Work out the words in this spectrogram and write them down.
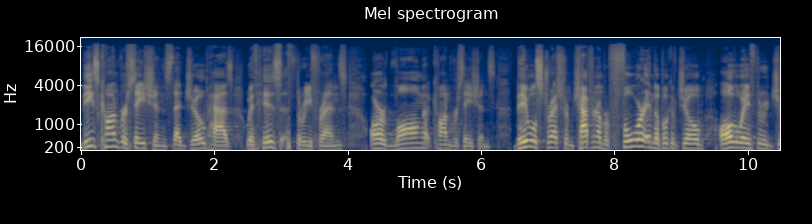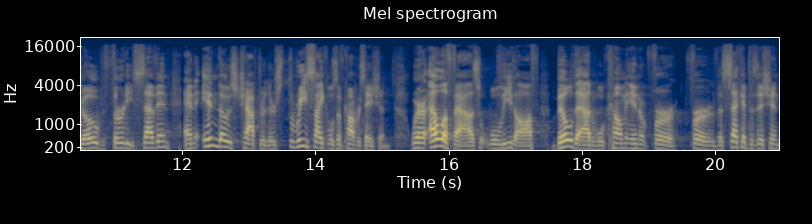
These conversations that Job has with his three friends are long conversations. They will stretch from chapter number four in the book of Job all the way through Job 37. And in those chapters, there's three cycles of conversation where Eliphaz will lead off, Bildad will come in for for the second position,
